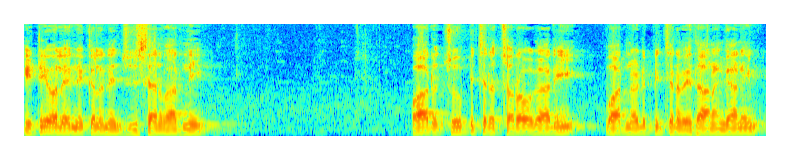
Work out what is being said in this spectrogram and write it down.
ఇటీవల ఎన్నికలు నేను చూశాను వారిని. వారు చూపించిన చొరవ కానీ వారు నడిపించిన విధానం కానీ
